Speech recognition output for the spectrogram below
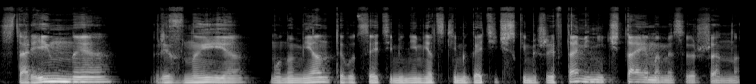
старинные, резные монументы вот с этими немецкими готическими шрифтами, нечитаемыми совершенно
